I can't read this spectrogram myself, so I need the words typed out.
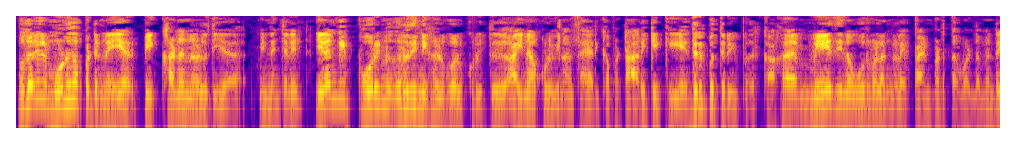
முதலில் முழுகப்பட்ட நேயர் பி. கண்ணன் எழுதிய மின்னஞ்சலில் இலங்கை போரின் இறுதி நிகழ்வுகள் குறித்து ஐநா குழுவினால் தயாரிக்கப்பட்ட அறிக்கைக்கு எதிர்ப்பு செய்வதற்காக மே தின ஊர்வலங்களை பயன்படுத்த வேண்டும் என்று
